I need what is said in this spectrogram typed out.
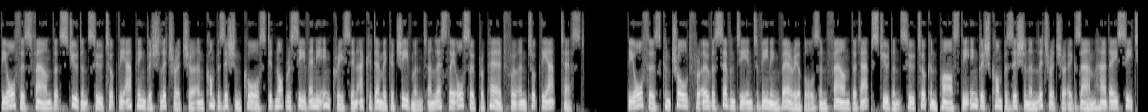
the authors found that students who took the AP English Literature and Composition course did not receive any increase in academic achievement unless they also prepared for and took the AP test. The authors controlled for over 70 intervening variables and found that AP students who took and passed the English Composition and Literature exam had ACT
